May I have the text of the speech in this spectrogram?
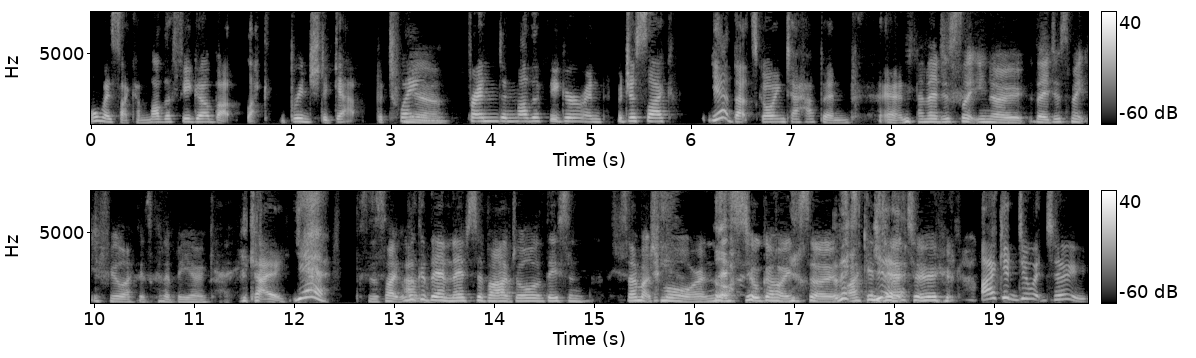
almost like a mother figure but like bridged a gap between yeah. friend and mother figure and were just like yeah, that's going to happen. And and they just let you know, they just make you feel like it's going to be okay. Okay. Yeah. Because it's like, look um, at them, they've survived all of this and so much more and they're still going so i can yeah, do it too. I can do it too.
